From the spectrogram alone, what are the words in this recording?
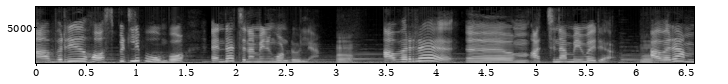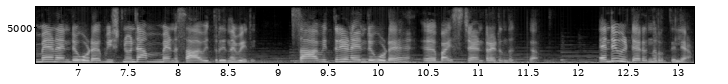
അവർ ഹോസ്പിറ്റലിൽ പോകുമ്പോ എന്റെ അച്ഛനമ്മേനും കൊണ്ടുപോയില്ല അവരുടെ അച്ഛനമ്മയും വരിക അവരെ അമ്മയാണ് എന്റെ കൂടെ വിഷ്ണുവിന്റെ അമ്മയാണ് സാവിത്രി എന്ന പേര്. സാവിത്രിയാണ് എന്റെ കൂടെ ബൈ സ്റ്റാൻഡർ ആയിട്ട് നിൽക്കുക എന്റെ വീട്ടുകാരെ നിർത്തില്ല.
